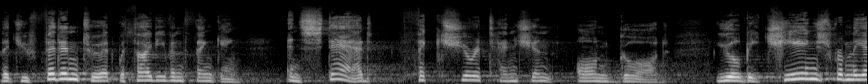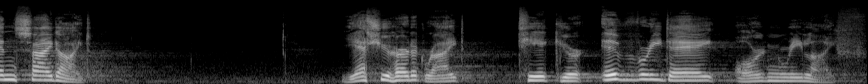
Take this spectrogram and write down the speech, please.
that you fit into it without even thinking. Instead, fix your attention on God. You'll be changed from the inside out. Yes, you heard it right. Take your everyday, ordinary life.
